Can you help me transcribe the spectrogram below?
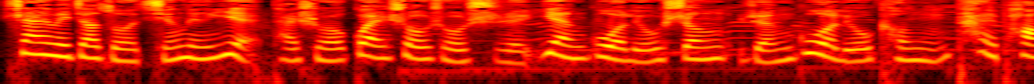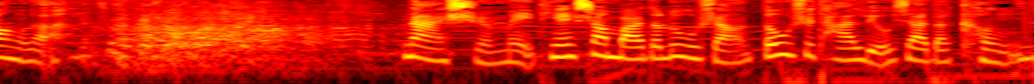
下一位叫做秦灵叶，他说：“怪兽兽是雁过留声，人过留坑，太胖了。”那是每天上班的路上都是他留下的坑。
